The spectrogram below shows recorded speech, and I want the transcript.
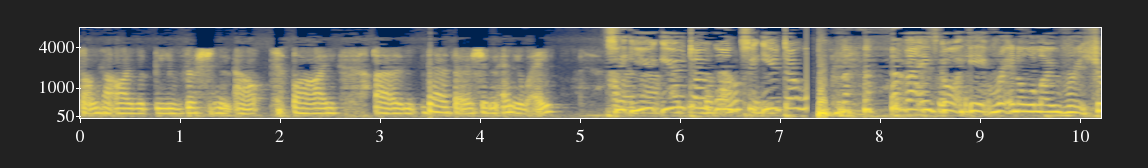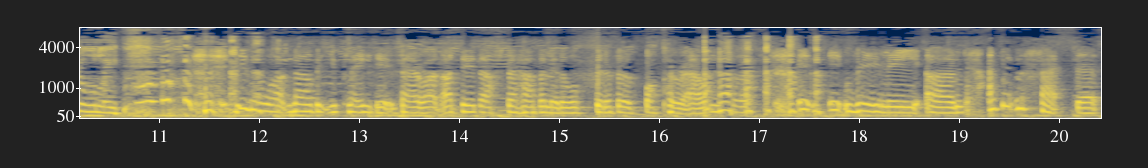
song that I would be rushing out to buy um, their version anyway. So However, you you don't want to you don't. that has got hit written all over it, surely. you know what? Now that you played it there, I, I, did have to have a little bit of a bop around. But it, it really, um, I think fact that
